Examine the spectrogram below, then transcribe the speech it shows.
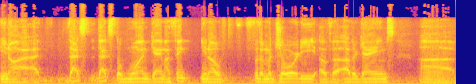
you know, I, that's that's the one game. I think, you know, for the majority of the other games, uh,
